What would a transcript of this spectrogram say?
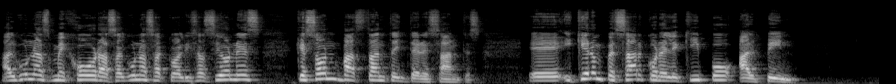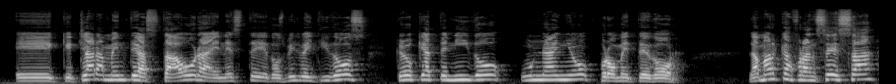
algunas mejoras, algunas actualizaciones que son bastante interesantes. Eh, y quiero empezar con el equipo Alpine, eh, que claramente hasta ahora en este 2022 creo que ha tenido un año prometedor. La marca francesa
